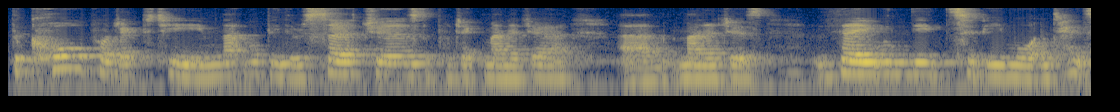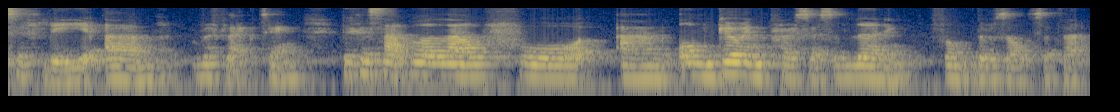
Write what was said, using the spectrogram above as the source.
The core project team, that will be the researchers, the project manager, um, managers, they will need to be more intensively um, reflecting because that will allow for an ongoing process of learning from the results of that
